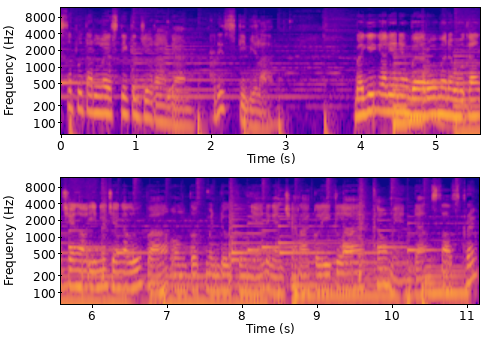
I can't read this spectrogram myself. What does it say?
seputar Lesti Kejora dan Rizky Bilar. Bagi kalian yang baru menemukan channel ini jangan lupa untuk mendukungnya dengan cara klik like, komen, dan subscribe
